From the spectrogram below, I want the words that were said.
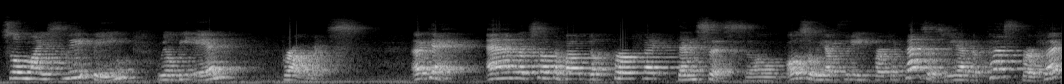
So my sleeping will be in progress. Okay, and let's talk about the perfect tenses. So also we have three perfect tenses. We have the past perfect,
